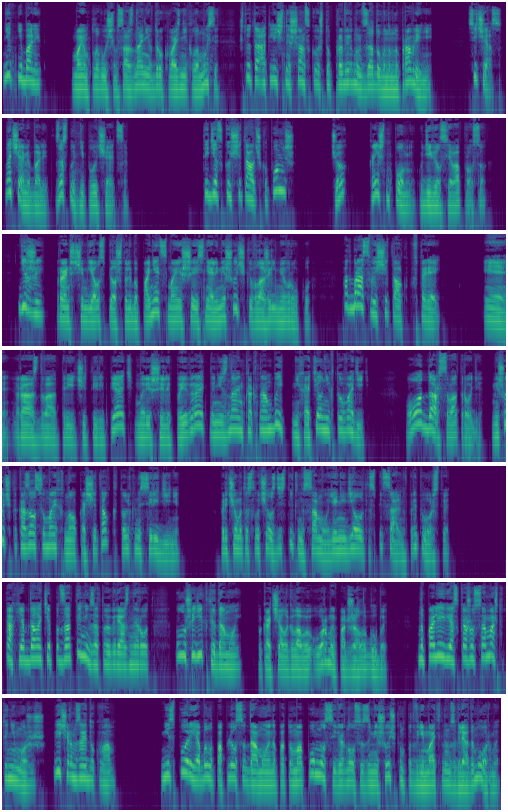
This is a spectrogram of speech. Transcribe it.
«Нет, не болит». В моем плывущем сознании вдруг возникла мысль, что это отличный шанс кое-что провернуть в задуманном направлении. Сейчас. Ночами болит. Заснуть не получается. «Ты детскую считалочку помнишь?» «Чё?» «Конечно, помню», — удивился я вопросу. «Держи». Раньше, чем я успел что-либо понять, с моей шеи сняли мешочек и вложили мне в руку. «Подбрасывай считалку, повторяй». Э, раз, два, три, четыре, пять. Мы решили поиграть, но не знаем, как нам быть, не хотел никто водить. О, Дарса в отроде. Мешочек оказался у моих ног, а считалка только на середине. Причем это случилось действительно само, я не делал это специально, в притворстве. «Так, я бы дала тебе подзатыльник за твой грязный рот. Ну лучше иди-ка ты домой», — покачала головой Орма и поджала губы. «На полеве я скажу сама, что ты не можешь. Вечером зайду к вам». Не споря, я было поплелся домой, но потом опомнился и вернулся за мешочком под внимательным взглядом Ормы.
